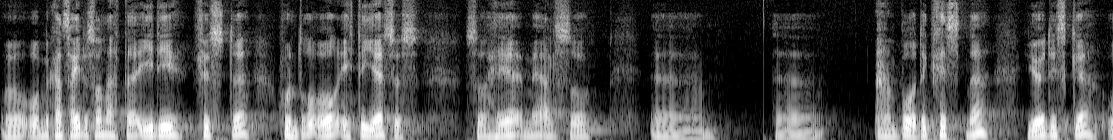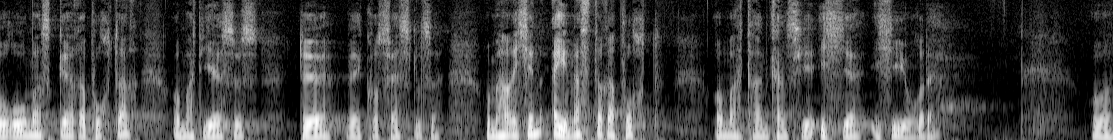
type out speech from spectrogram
Og, og vi kan si det sånn at eh, I de første 100 år etter Jesus så har vi altså eh, eh, både kristne, jødiske og romerske rapporter om at Jesus døde ved korsfestelse. Og vi har ikke en eneste rapport om at han kanskje ikke, ikke gjorde det. Og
